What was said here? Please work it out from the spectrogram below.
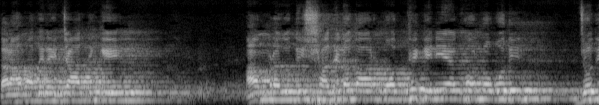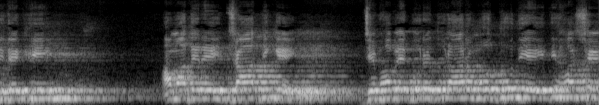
তারা আমাদের এই জাতিকে আমরা যদি স্বাধীনতার পথ থেকে নিয়ে এখন অবধি যদি দেখি আমাদের এই জাতিকে যেভাবে গড়ে তোলার মধ্য দিয়ে ইতিহাসে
